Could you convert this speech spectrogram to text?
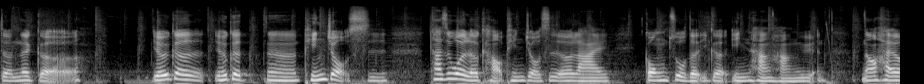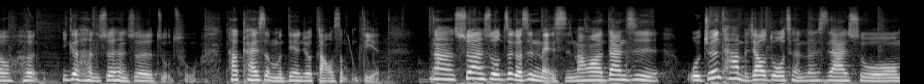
的那个 有一个有一个嗯、品酒师，他是为了考品酒师而来工作的一个银行行员。然后还有很一个很碎很碎的主厨，他开什么店就倒什么店。那虽然说这个是美食漫画，但是我觉得它比较多成分是在说，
